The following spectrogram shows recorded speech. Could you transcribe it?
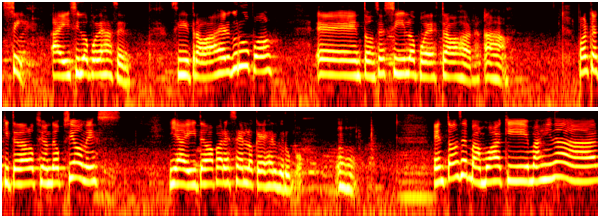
Sí, ahí sí lo puedes hacer. Si trabajas el grupo, eh, entonces sí lo puedes trabajar. Ajá. Porque aquí te da la opción de opciones y ahí te va a aparecer lo que es el grupo. Entonces vamos aquí a imaginar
